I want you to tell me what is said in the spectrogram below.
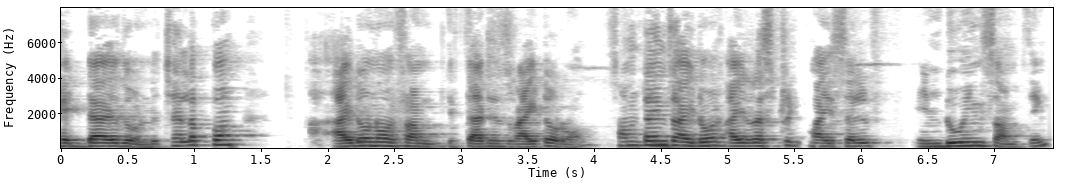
ഹെഡ് ആയതുകൊണ്ട് ചിലപ്പം I don't know if I'm if that is right or wrong sometimes I don't I restrict myself in doing something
